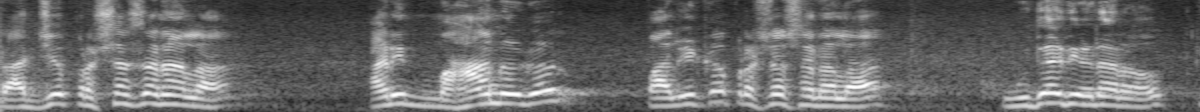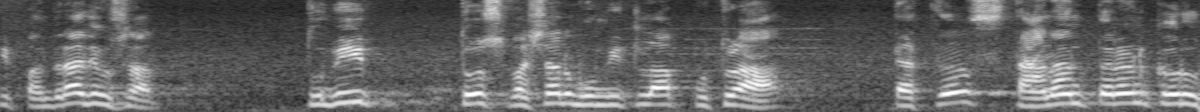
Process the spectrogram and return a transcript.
राज्य प्रशासनाला आणि महानगर पालिका प्रशासनाला उद्या देणार आहोत की पंधरा दिवसात तुम्ही तो स्मशानभूमीतला पुतळा त्याचं स्थानांतरण करून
